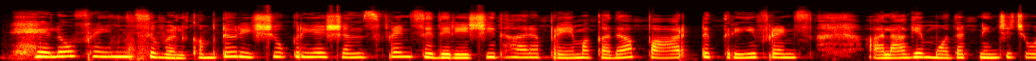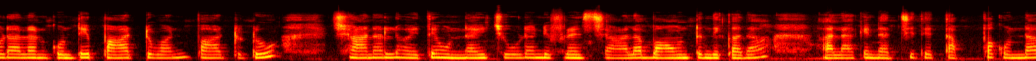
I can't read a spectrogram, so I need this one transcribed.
Hello friends welcome to Rishu creations friends ఇది రిషిధార ప్రేమ కథ పార్ట్ త్రీ ఫ్రెండ్స్ అలాగే మొదటి నుంచి చూడాలనుకుంటే పార్ట్ వన్ పార్ట్ టూ ఛానల్లో అయితే ఉన్నాయి. చూడండి ఫ్రెండ్స్ చాలా బాగుంటుంది కదా అలాగే నచ్చితే తప్పకుండా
